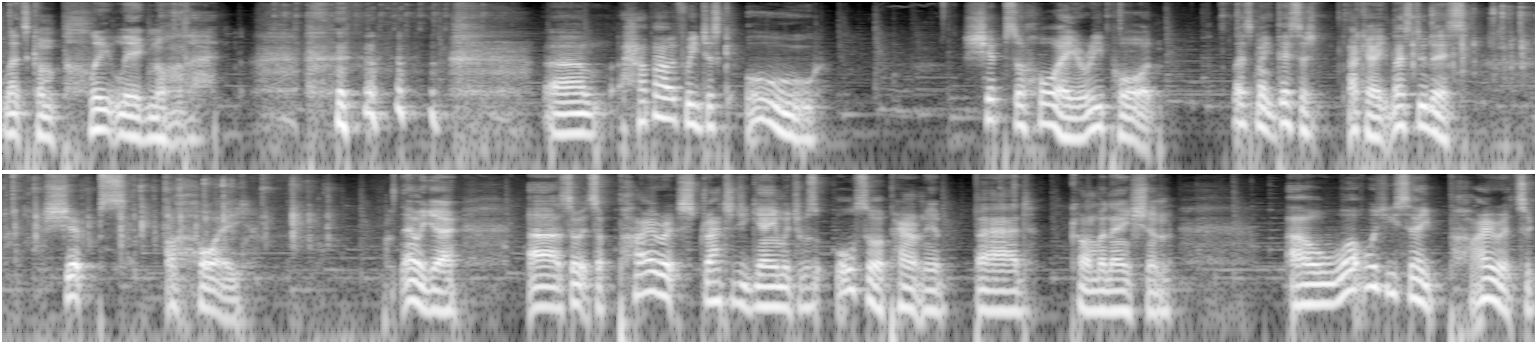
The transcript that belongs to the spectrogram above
Let's completely ignore that. um, how about if we just... Ooh. Ships Ahoy report. Let's make this a... Okay, let's do this. Ships Ahoy. There we go. Uh, so it's a pirate strategy game, which was also apparently a bad combination. Uh, what would you say pirates are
